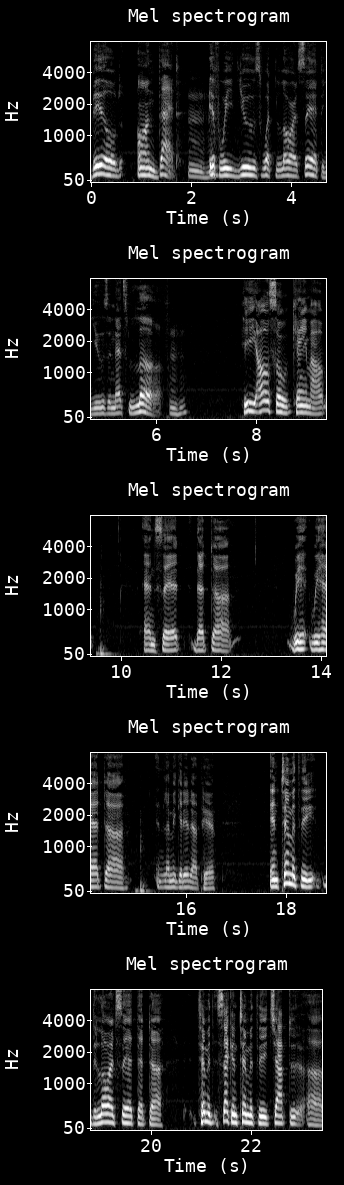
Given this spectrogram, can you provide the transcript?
build on that Mm-hmm. if we use what the Lord said to use, and that's love. Mm-hmm. He also came out and said that uh, we we had, uh, and let me get it up here. In Timothy, the Lord said that uh, Timothy, Second Timothy chapter uh,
